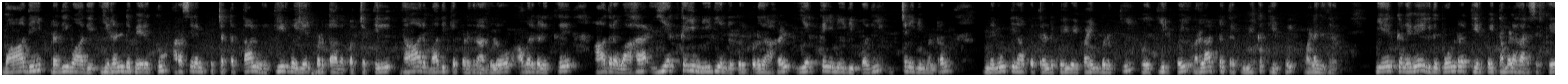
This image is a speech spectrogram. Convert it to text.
வாதி பிரதிவாதி இரண்டு பேருக்கும் அரசியலமைப்பு சட்டத்தால் ஒரு தீர்வை ஏற்படுத்தாத பட்சத்தில் யார் பாதிக்கப்படுகிறார்களோ அவர்களுக்கு ஆதரவாக இயற்கை நீதி என்று குறிப்பிடுகிறார்கள். இயற்கை நீதிபதி உச்சநீதிமன்றம் இந்த நூற்றி நாற்பத்தி ரெண்டு பிரிவை பயன்படுத்தி ஒரு தீர்ப்பை வரலாற்று சிறப்புமிக்க தீர்ப்பை வழங்குகிறது. ஏற்கனவே இது போன்ற தீர்ப்பை தமிழக அரசிற்கு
